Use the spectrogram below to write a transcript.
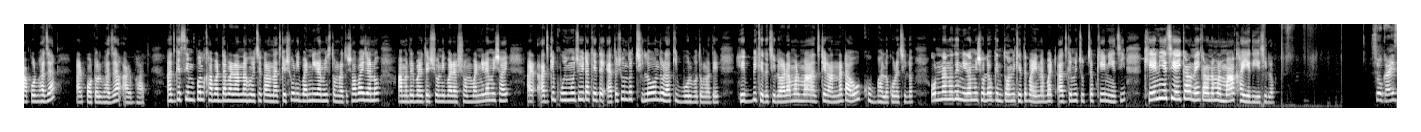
পাঁপড় ভাজা আর পটল ভাজা আর ভাত। আজকে সিম্পল খাবার দাবার রান্না হয়েছে কারণ আজকে শনিবার নিরামিষ, তোমরা তো সবাই জানো। আমাদের বাড়িতে শনিবার আর সোমবার নিরামিষ হয়। আর আজকে পুঁই মুচুরিটা খেতে এত সুন্দর ছিল বন্ধুরা, কি বলব তোমাদের? হেব্বি খেতে ছিল। আর আমার মা আজকে রান্নাটাও খুব ভালো করেছিল। অন্যান্য দিন নিরামিষ হলেও কিন্তু আমি খেতে পারি না বাট আজকে আমি চুপচাপ খেয়ে নিয়েছি। খেয়ে নিয়েছি এই কারণেই, কারণ আমার মা খাইয়ে দিয়েছিল। সো গাইজ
